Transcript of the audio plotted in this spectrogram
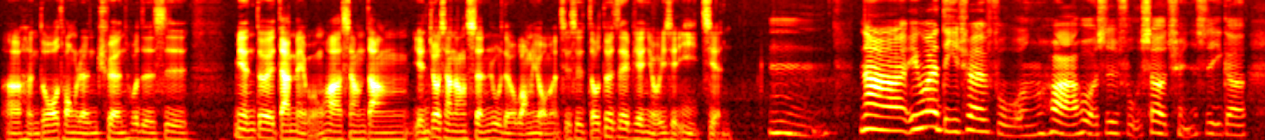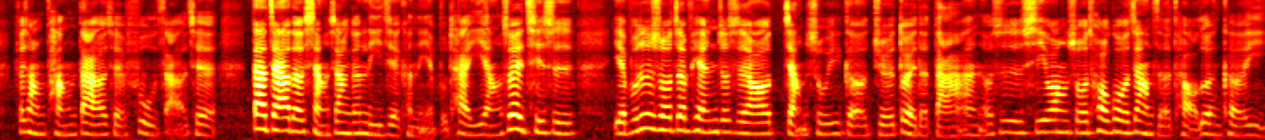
呃很多同人圈或者是面对耽美文化相当研究相当深入的网友们，其实都对这篇有一些意见。嗯。那因为的确，腐文化或者是腐社群是一个非常庞大而且复杂，而且大家的想象跟理解可能也不太一样，所以其实也不是说这篇就是要讲出一个绝对的答案，而是希望说透过这样子的讨论，可以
